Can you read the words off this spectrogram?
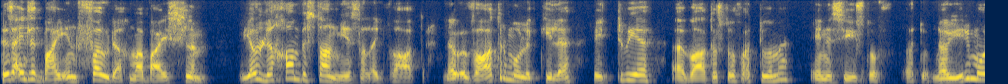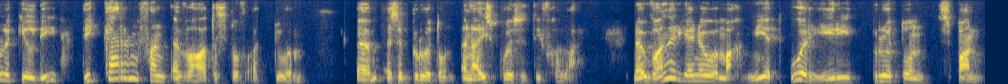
Dis eintlik baie eenvoudig, maar baie slim jou liggaam bestaan meestal uit water. Nou 'n watermolekuule het twee uh, waterstofatome en 'n suurstofatoom. Nou hierdie molekuul die die kern van 'n waterstofatoom um, is 'n proton en hy is positief gelaai. Nou wanneer jy nou 'n magneet oor hierdie proton span,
